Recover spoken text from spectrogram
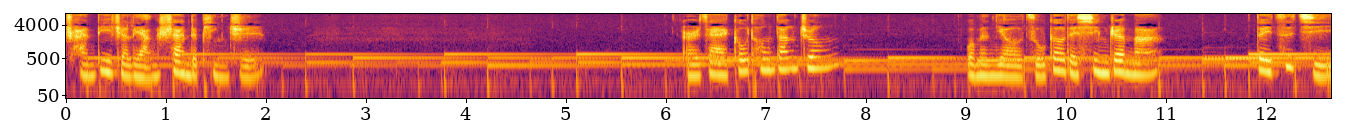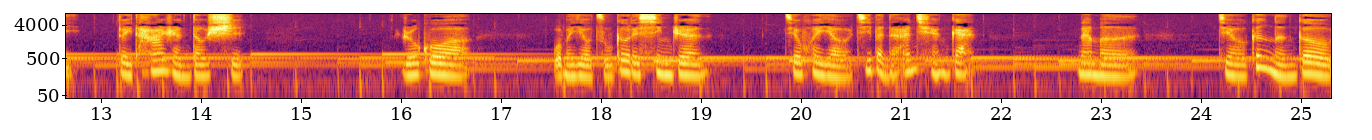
传递着良善的品质？而在沟通当中，我们有足够的信任吗？对自己？对他人都是。如果我们有足够的信任，就会有基本的安全感，那么就更能够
